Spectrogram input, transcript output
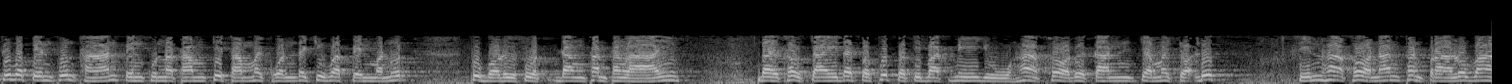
ถือว่าเป็นพื้นฐานเป็นคุณธรรมที่ทำให้คนได้ชื่อว่าเป็นมนุษย์ ผู้บริสุทธิ์ดังท่านทั้งหลาย ได้เข้าใจได้ประพฤติปฏิบัติมีอยู่ห้าข้อด้วยกันจะไม่เจาะลึกศีลห้าข้อนั้นท่านปราลบว่า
